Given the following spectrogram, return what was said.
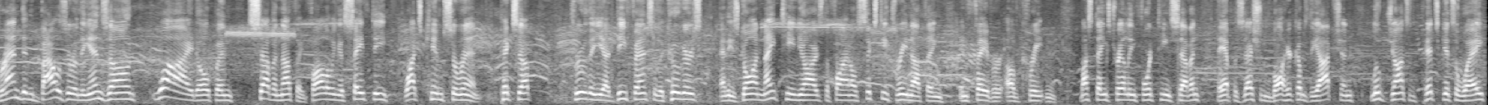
Brandon Bowser in the end zone, wide open, 7-0. Following a safety, watch Kim Sarin. Picks up through the uh, defense of the Cougars, and he's gone 19 yards. The final 63-0 in favor of Cretin. Mustangs trailing 14-7. They have possession of the ball. Here comes the option. Luke Johnson's pitch gets away.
